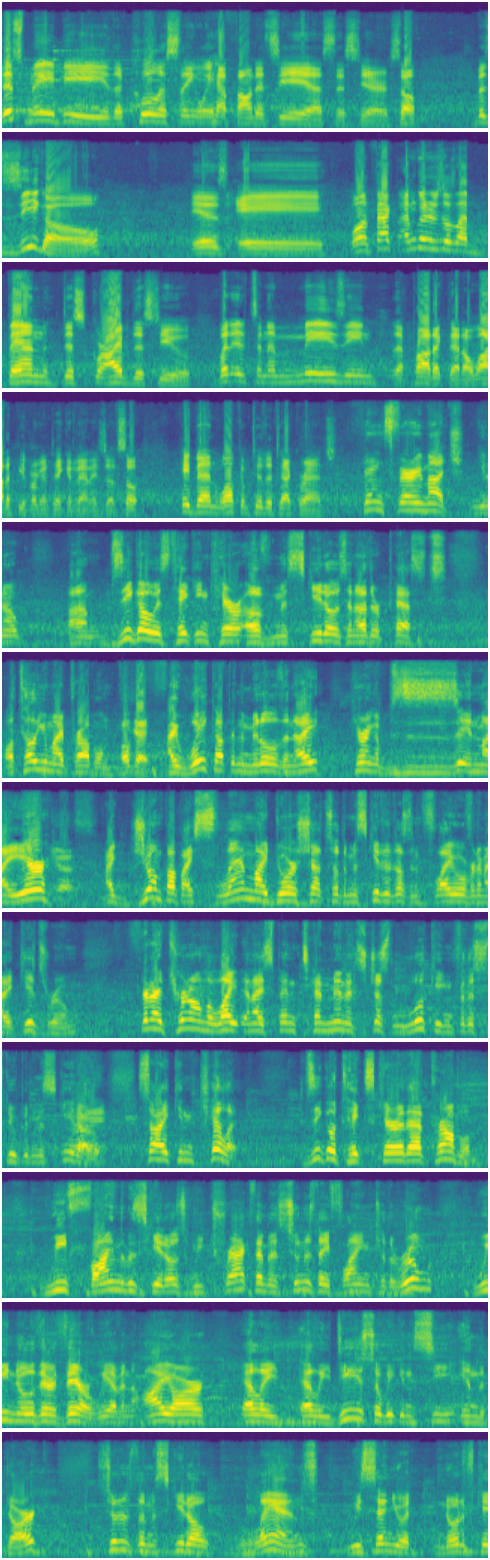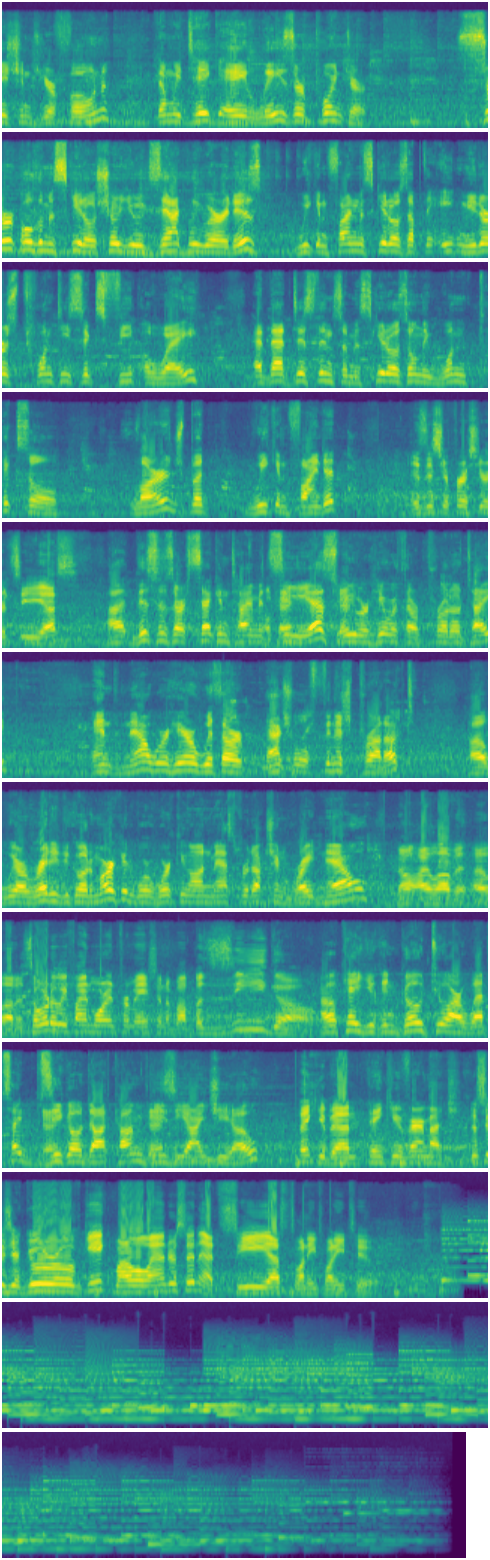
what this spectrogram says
this may be the coolest thing we have found at CES this year. So, Bzigo is a well. In fact, I'm going to just let Ben describe this to you. But it's an amazing that product that a lot of people are going to take advantage of. So, hey Ben, welcome to the Tech Ranch. Thanks very much. You know, um, Zigo is taking care of mosquitoes and other pests. I'll tell you my problem. Okay. I wake up in the middle of the night hearing a bzzz in my ear. Yes. I jump up, I slam my door shut so the mosquito doesn't fly over to my kid's room. Then I turn on the light and I spend 10 minutes just looking for the stupid mosquito Right. so I can kill it. Zigo takes care of that problem. We find the mosquitoes, we track them as soon as they fly into the room. We know they're there. We have an IR LED so we can see in the dark. As soon as the mosquito lands, we send you a notification to your phone. Then we take a laser pointer, circle the mosquito, show you exactly where it is. We can find mosquitoes up to 8 meters, 26 feet away. At that distance, a mosquito is only one pixel large, but we can find it. Is this your first year at CES? Uh, this is our second time at Okay, CES. okay. We were here with our prototype, and now we're here with our actual finished product. Uh, we are ready to go to market. We're working on mass production right now. No, I love it. I love it. So, where do we find more information about Bzigo? Okay, you can go to our website, Okay. bzigo.com, B-Z-I-G-O. Thank you, Ben. Thank you very much. This is your guru of geek, Marlo Anderson, at CES 2022.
